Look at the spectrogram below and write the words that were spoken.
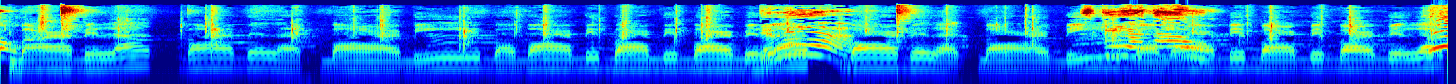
Ataw! Barbilat, Barbilat, Barbie, ba Barbie, Barbie, Barbie, Galing ah! Barbilat, Barbie, ba! Barbie, Barbie, Barbilat,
